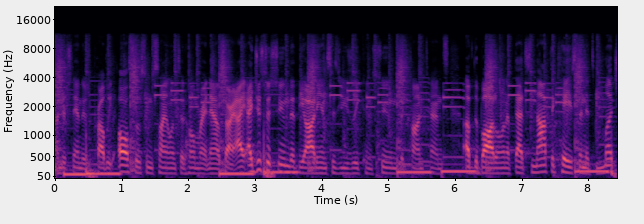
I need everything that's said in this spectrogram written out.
understand there's probably also some silence at home right now. Sorry, I, I just assume that the audience has usually consumed the contents of the bottle, and if that's not the case, then it's much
